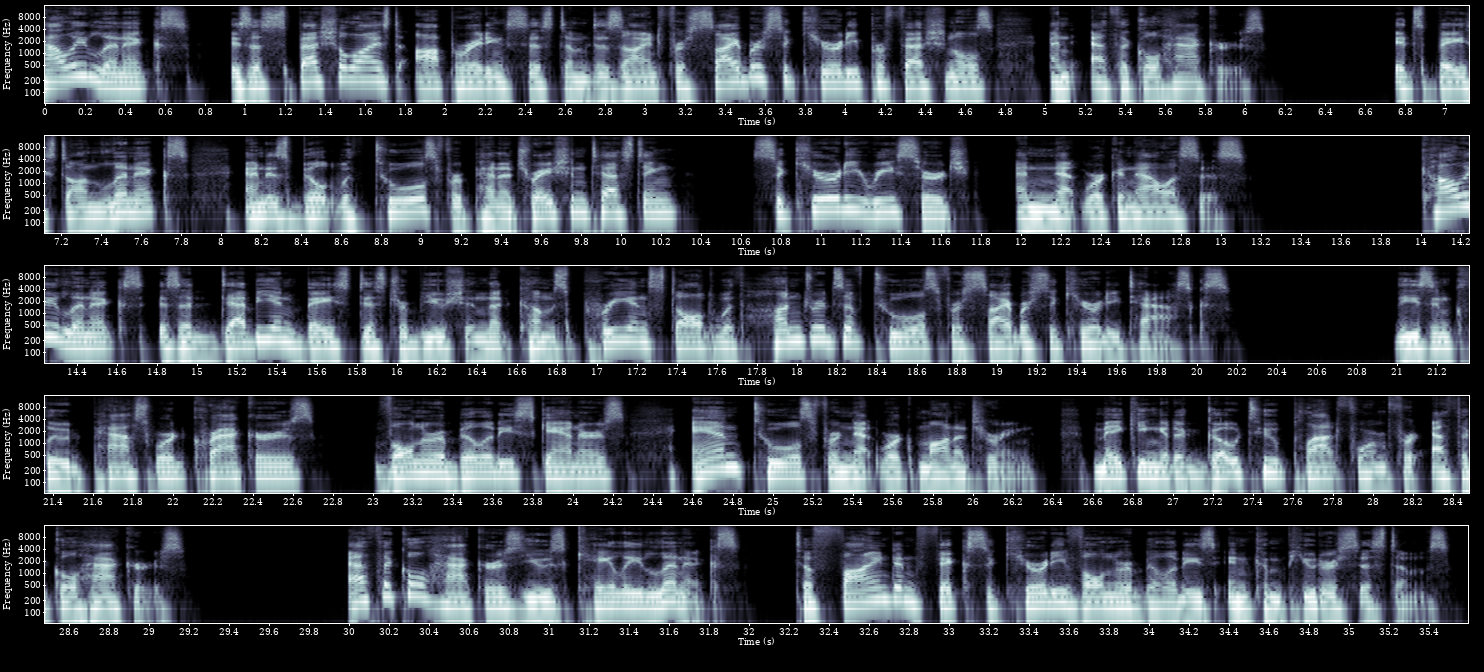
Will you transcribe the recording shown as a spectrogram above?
Kali Linux is a specialized operating system designed for cybersecurity professionals and ethical hackers. It's based on Linux and is built with tools for penetration testing, security research, and network analysis. Kali Linux is a Debian-based distribution that comes pre-installed with hundreds of tools for cybersecurity tasks. These include password crackers, vulnerability scanners, and tools for network monitoring, making it a go-to platform for ethical hackers. Ethical hackers use Kali Linux to find and fix security vulnerabilities in computer systems.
